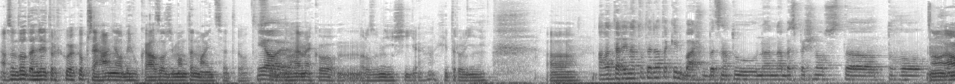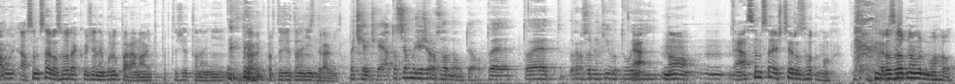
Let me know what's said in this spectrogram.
Já jsem to tehdy trošku jako přeháněl, abych ukázal, že mám ten mindset, jo. To Jo, jo. mnohem jako mm, rozumnější a chytrolíni. Uh, Ale tady na to teda taky dbáš vůbec na tu, na, na bezpečnost uh, toho... no, já, já, jsem se rozhodl, jako, že nebudu paranoik, protože to není zdravý. protože to není zdravý. Počkej, počkej, a to se můžeš rozhodnout, jo. To je, to je rozhodnutí o tvojí... Já, no, mm, já jsem se ještě rozhodl. Rozhodnout mohl.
